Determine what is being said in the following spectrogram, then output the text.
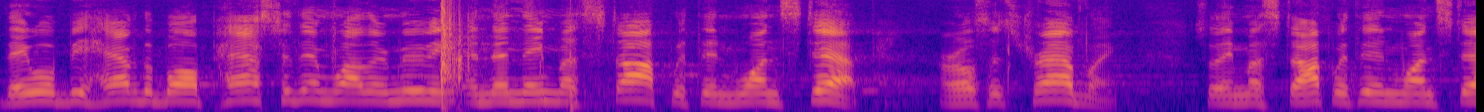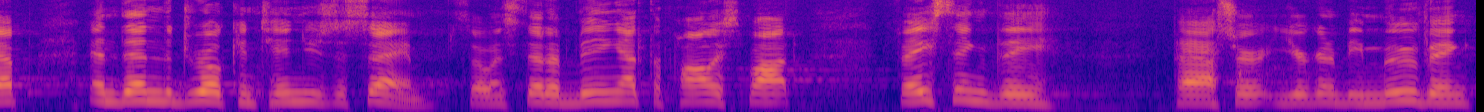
they will be, have the ball passed to them while they're moving, and then they must stop within one step, or else it's traveling. So they must stop within one step, and then the drill continues the same. So instead of being at the poly spot facing the passer, you're going to be moving,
